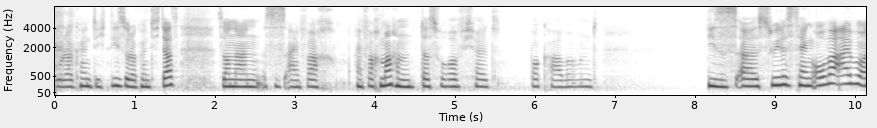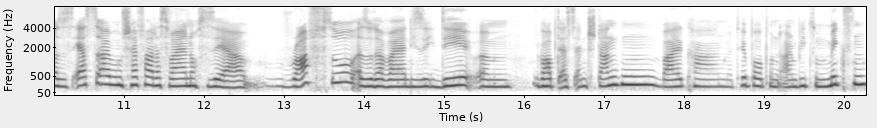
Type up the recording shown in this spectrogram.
oder könnte ich dies oder könnte ich das, sondern es ist einfach, einfach machen, das, worauf ich halt Bock habe. Und dieses äh, Sweetest Hangover Album, also das erste Album Schäfer, das war ja noch sehr rough so, also da war ja diese Idee ähm, überhaupt erst entstanden, Balkan mit Hip-Hop und R&B zum Mixen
